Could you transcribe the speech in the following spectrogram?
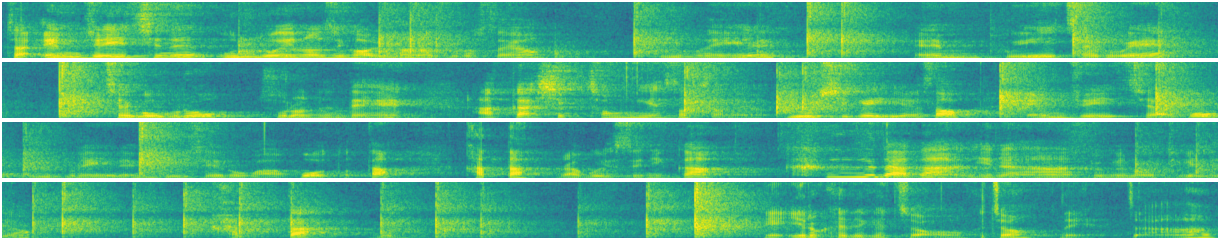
자, mgh는 운동 에너지가 얼마나 줄었어요? 2분의 1 mv0의 제곱으로 줄었는데 아까 식 정리했었잖아요. 이 식에 의해서 mgh하고 2분의 1 mv0하고 어떻다? 같다 라고 했으니까 크다가 아니라 결국에는 어떻게 돼요? 같다. 네. 네, 이렇게 되겠죠. 그죠? 네. 자.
